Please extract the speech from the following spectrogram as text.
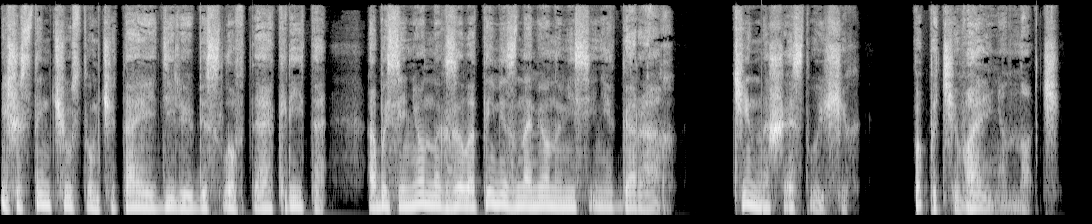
и шестым чувством читая идиллию без слов Теокрита об осененных золотыми знаменами синих горах, чинно шествующих в опочивальню ночи.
